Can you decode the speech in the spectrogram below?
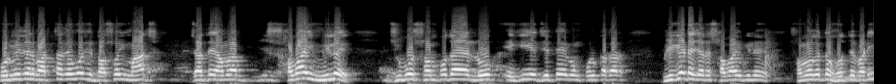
কর্মীদের বার্তা দেবো যে দশই মার্চ যাতে আমরা সবাই মিলে যুব সম্প্রদায়ের লোক এগিয়ে যেতে এবং কলকাতার ব্রিগেডে যাতে সবাই মিলে সমাগত হতে পারি,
